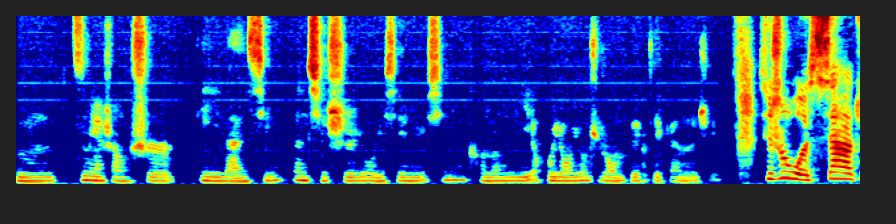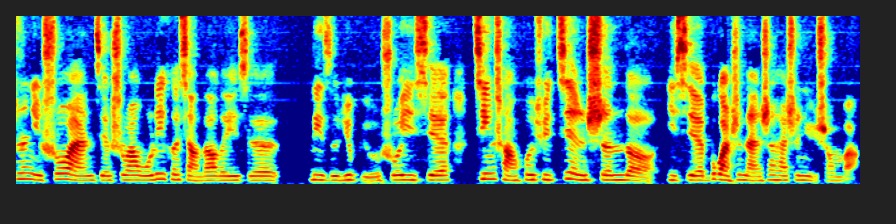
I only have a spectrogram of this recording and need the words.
嗯字面上是定义男性，但其实有一些女性可能也会拥有这种 basic energy。其实我下就是你说完解释完，我立刻想到的一些例子，就比如说一些经常会去健身的一些，不管是男生还是女生吧。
